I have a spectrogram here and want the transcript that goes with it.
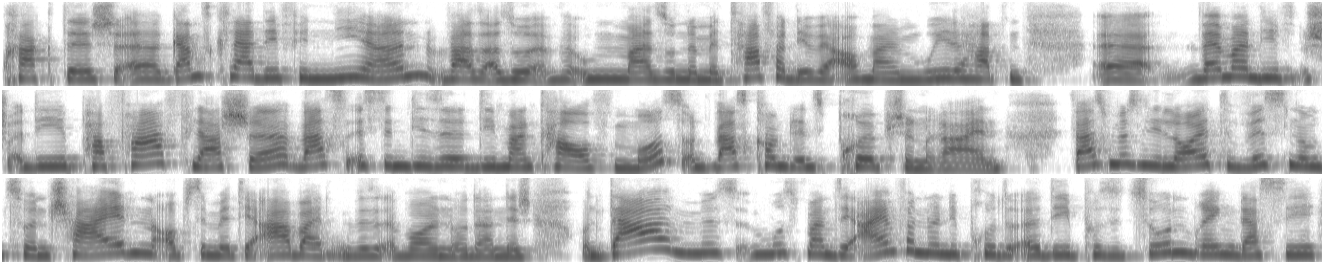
praktisch äh, ganz klar definieren, was, also um mal so eine Metapher, die wir auch mal im Wheel hatten, äh, wenn man die, die Parfumflasche, was ist in diese, die man kaufen muss und was kommt ins Pröbchen rein? Was müssen die Leute wissen, um zu entscheiden, ob sie mit dir arbeiten wollen oder nicht? Und da muss, muss man sie einfach nur in die, äh, die Position bringen, dass sie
